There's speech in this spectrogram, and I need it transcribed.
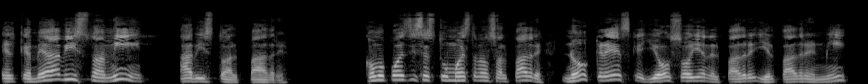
El que me ha visto a mí, ha visto al Padre. ¿Cómo pues dices tú, muéstranos al Padre? ¿No crees que yo soy en el Padre y el Padre en mí?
